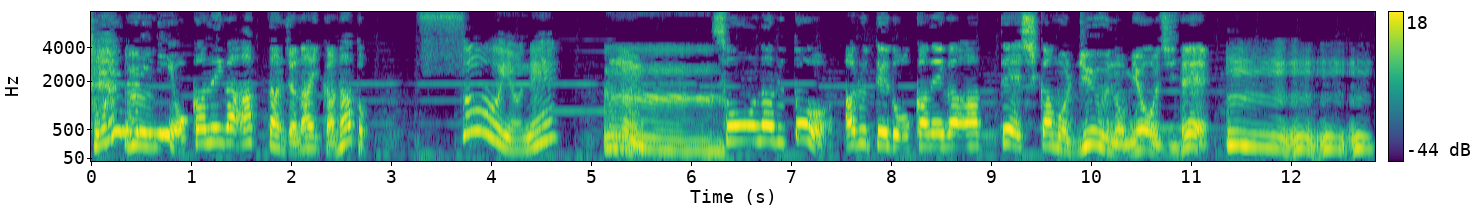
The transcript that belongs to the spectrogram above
それなりにお金があったんじゃないかなと。そうよね。ううんーん。そうなると、ある程度お金があって、しかも劉の名字で、うんうんうんうん。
